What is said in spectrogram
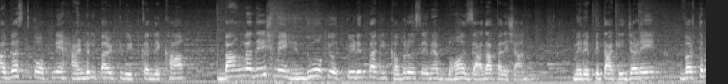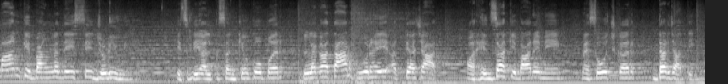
अगस्त को अपने हैंडल पर ट्वीट कर लिखा, बांग्लादेश में हिंदुओं की उत्पीड़नता की खबरों से मैं बहुत ज़्यादा परेशान हूँ। मेरे पिता की जड़ें वर्तमान के बांग्लादेश से जुड़ी हुई हैं। इसलिए अल्पसंख्यकों पर लगातार हो रहे अत्याचार और हिंसा के बारे में मैं सोचकर डर जाती हूँ।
